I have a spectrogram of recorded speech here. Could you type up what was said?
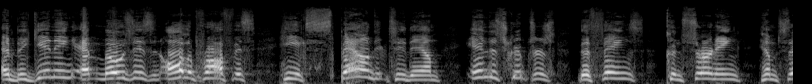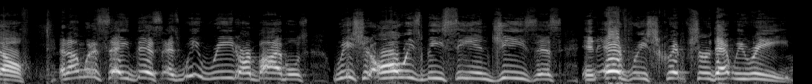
And beginning at Moses and all the prophets, he expounded to them in the scriptures the things concerning himself. And I'm going to say this as we read our Bibles, we should always be seeing Jesus in every scripture that we read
